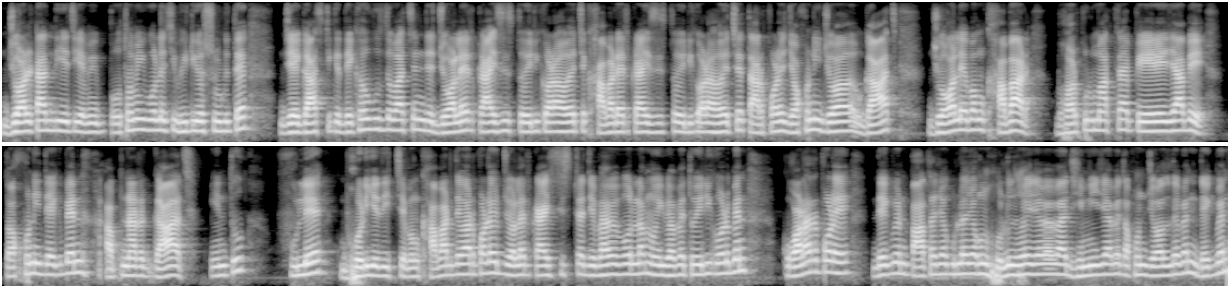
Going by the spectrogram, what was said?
জল টান দিয়েছি, আমি প্রথমেই বলেছি ভিডিও শুরুতে যে গাছটিকে দেখেও বুঝতে পারছেন যে জলের ক্রাইসিস তৈরি করা হয়েছে, খাবারের ক্রাইসিস তৈরি করা হয়েছে। তারপরে যখনই গাছ, জল এবং খাবার ভরপুর মাত্রায় পেয়ে যাবে, তখনই দেখবেন আপনার গাছ কিন্তু ফুলে ভরিয়ে দিচ্ছে এবং খাবার দেওয়ার পরে জলের ক্রাইসিসটা যেভাবে বললাম ওইভাবে তৈরি করবেন। করার পরে দেখবেন পাতা যখন হলুদ হয়ে যাবে বা ঝিমিয়ে যাবে তখন জল দেবেন, দেখবেন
